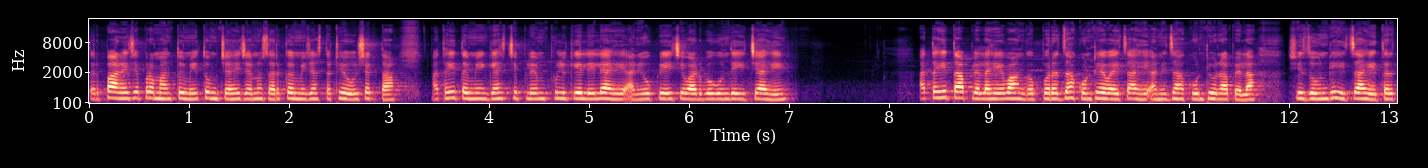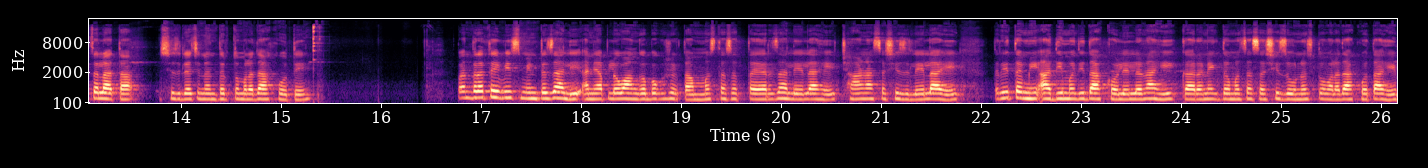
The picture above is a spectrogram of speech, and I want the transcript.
तर पाण्याचे प्रमाण तुम्ही तुमच्या ह्याच्यानुसार कमी जास्त ठेवू शकता. आता इथं मी गॅसची फ्लेम फुल केलेली आहे आणि उकळीची वाट बघून द्यायची आहे. आता इथं आपल्याला हे वांगं परत झाकून ठेवायचं आहे आणि झाकून ठेवून आपल्याला शिजवून घ्यायचं आहे. तर चला आता शिजल्याच्यानंतर तुम्हाला दाखवते. पंधरा ते वीस मिनटं झाली आणि आपलं वांगं बघू शकता मस्त असं तयार झालेलं आहे छान असं शिजलेलं आहे. तर इथं मी आधीमध्ये दाखवलेलं नाही कारण एकदमच असं शिजवूनच तुम्हाला दाखवत आहे.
